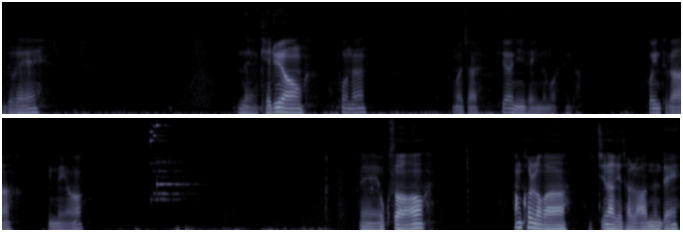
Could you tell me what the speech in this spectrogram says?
이 노래 네 계류형 포는 정말 잘 표현이 되어 있는 것 같습니다. 포인트가 있네요. 네 옥석 황 컬러가 진하게 잘 나왔는데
